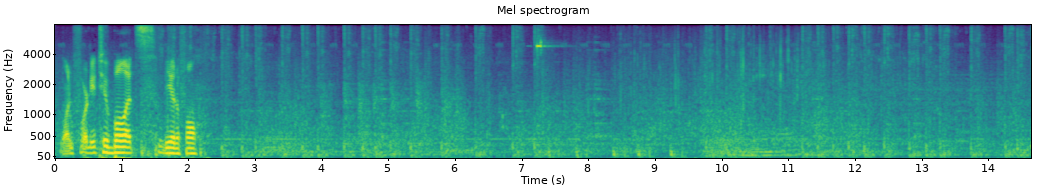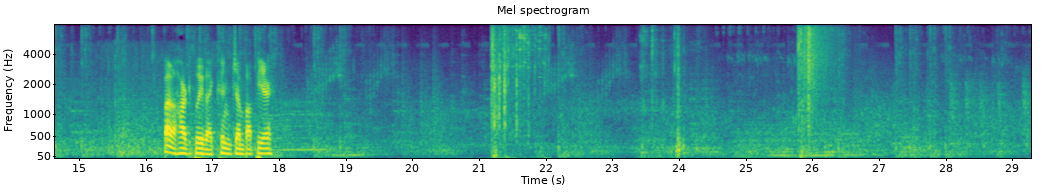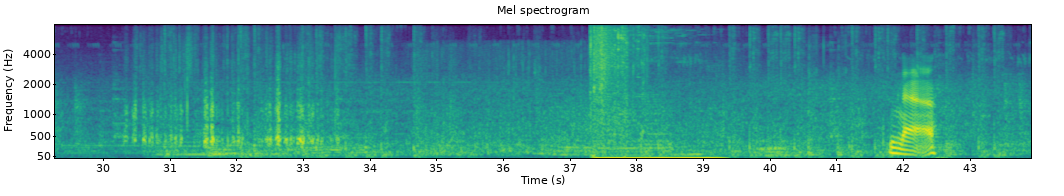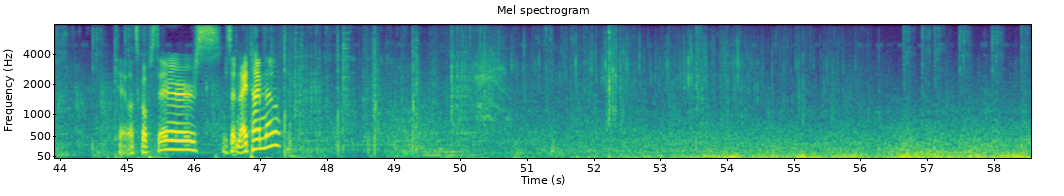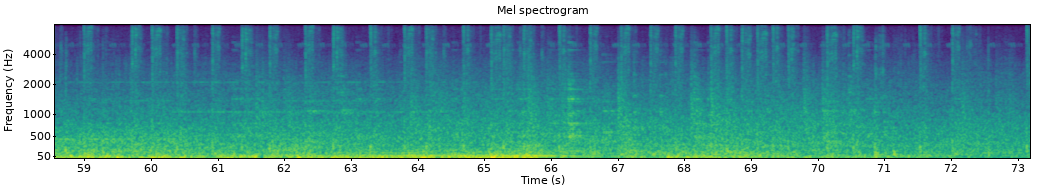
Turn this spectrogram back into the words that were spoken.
One forty-two bullets. Beautiful. Found it hard to believe I couldn't jump up here. Nah. Okay, let's go upstairs. Is it nighttime now?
